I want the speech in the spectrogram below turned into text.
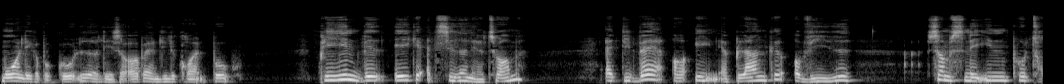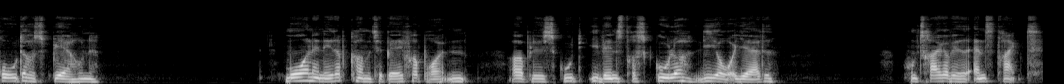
Moren ligger på gulvet og læser op af en lille grøn bog. Pigen ved ikke, at siderne er tomme, at de hver og en er blanke og hvide, som sneen på Trodersbjergene. Moren er netop kommet tilbage fra brønden og er blevet skudt i venstre skulder lige over hjertet. Hun trækker vejret anstrengt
